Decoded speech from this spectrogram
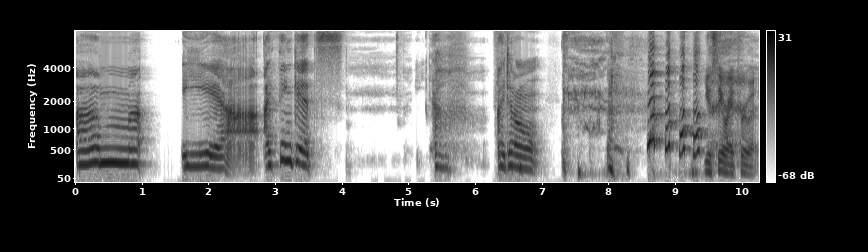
Um, yeah, I think it's. oh, I don't. You see right through it.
